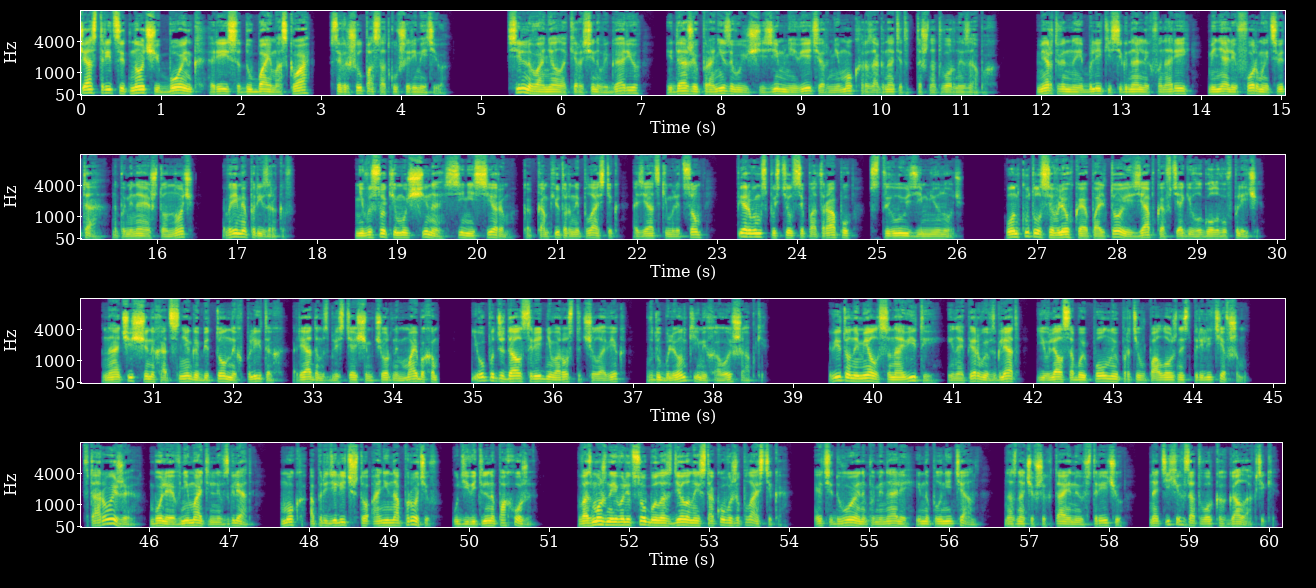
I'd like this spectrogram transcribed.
Час 30 ночи Боинг рейса Дубай-Москва совершил посадку в Шереметьево. Сильно воняло керосиновой гарью, и даже пронизывающий зимний ветер не мог разогнать этот тошнотворный запах. Мертвенные блики сигнальных фонарей меняли формы и цвета, напоминая, что ночь — время призраков. Невысокий мужчина с сине-серым, как компьютерный пластик, азиатским лицом, первым спустился по трапу в стылую зимнюю ночь. Он кутался в легкое пальто и зябко втягивал голову в плечи. На очищенных от снега бетонных плитах, рядом с блестящим черным майбахом, его поджидал среднего роста человек в дубленке и меховой шапке. Вид он имел сановитый и, на первый взгляд, являл собой полную противоположность прилетевшему. Второй же, более внимательный взгляд, мог определить, что они, напротив, удивительно похожи. Возможно, его лицо было сделано из такого же пластика. Эти двое напоминали инопланетян, назначивших тайную встречу на тихих затворках галактики.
